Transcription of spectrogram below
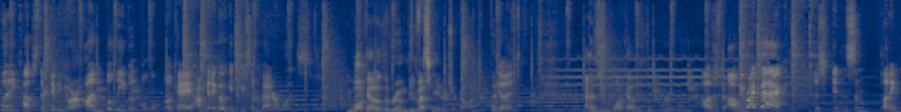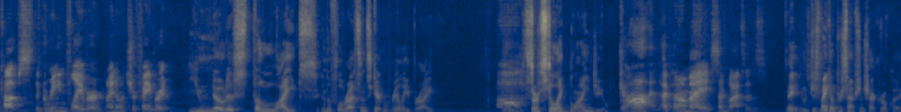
pudding cups they're giving you are unbelievable. Okay, I'm gonna go get you some better ones. you walk out of the room. The investigators are gone. They Good. left. As you walk out of the room, I'll just I'll be right back. Just getting some pudding cups, the green flavor. I know it's your favorite. You notice the lights in the fluorescents get really bright. Oh It starts to like blind you. God! I put on my sunglasses. Make, just make a perception check real quick.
